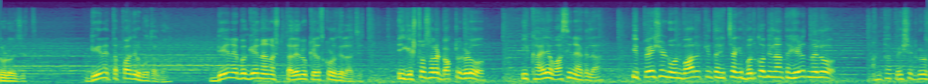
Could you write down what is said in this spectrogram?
ನೋಡು ಅಜಿತ್ ಡೇನೆ ತಪ್ಪಾಗಿರ್ಬೋದಲ್ವ? ಡೇನೆ ಬಗ್ಗೆ ನಾನು ಅಷ್ಟು ತಲೆನೂ ಕೆಡಿಸ್ಕೊಳ್ಳೋದಿಲ್ಲ ಅಜಿತ್. ಈಗ ಎಷ್ಟೋ ಸಲ ಡಾಕ್ಟರ್ಗಳು ಈ ಕಾಯಿಲೆ ವಾಸಿನೇ ಆಗಲ್ಲ ಈ ಪೇಷಂಟ್ ಒಂದು ವಾರಕ್ಕಿಂತ ಹೆಚ್ಚಾಗಿ ಬದುಕೋದಿಲ್ಲ ಅಂತ ಹೇಳಿದ್ಮೇಲೂ ಅಂಥ ಪೇಷಂಟ್ಗಳು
